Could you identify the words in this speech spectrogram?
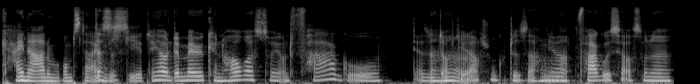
keine Ahnung, worum es da das eigentlich ist, geht. Ja, und American Horror Story und Fargo. Also Aha. doch, die hat auch schon gute Sachen. Ja. Fargo ist ja auch so eine.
